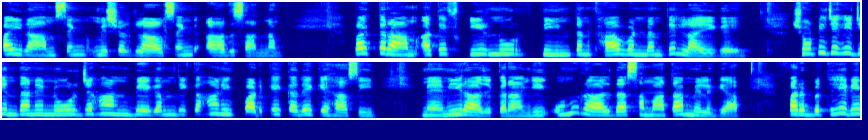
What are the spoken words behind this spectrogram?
ਭਾਈ ਰਾਮ ਸਿੰਘ ਮਿਸ਼ਰ ਲਾਲ ਸਿੰਘ ਆਦਿ ਸਨ। ਭਗਤ ਰਾਮ ਅਤੇ ਫਕੀਰ ਨੂਰ ਦੀਨ ਤਨਖਾਹ ਵੰਡਣ ਤੇ ਲਾਏ ਗਏ। ਛੋਟੀ ਜਿਹੀ ਜਿੰਦਾ ਨੇ ਨੂਰ ਜਹਾਨ ਬੇਗਮ ਦੀ ਕਹਾਣੀ ਪੜ੍ਹ ਕੇ ਕਦੇ ਕਿਹਾ ਸੀ, ਮੈਂ ਵੀ ਰਾਜ ਕਰਾਂਗੀ। ਉਹਨੂੰ ਰਾਜ ਦਾ ਸਮਾਂ ਤਾਂ ਮਿਲ ਗਿਆ, ਪਰ ਬਥੇਰੇ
